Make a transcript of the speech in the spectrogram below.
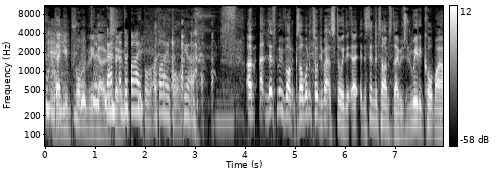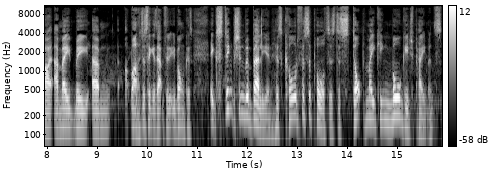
then you probably know. and, and, the Bible, a Bible, yeah. um, uh, let's move on because I want to talk to you about a story that, uh, that's in the Times today, which has really caught my eye and made me. Um, well, I just think it's absolutely bonkers. Extinction Rebellion has called for supporters to stop making mortgage payments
